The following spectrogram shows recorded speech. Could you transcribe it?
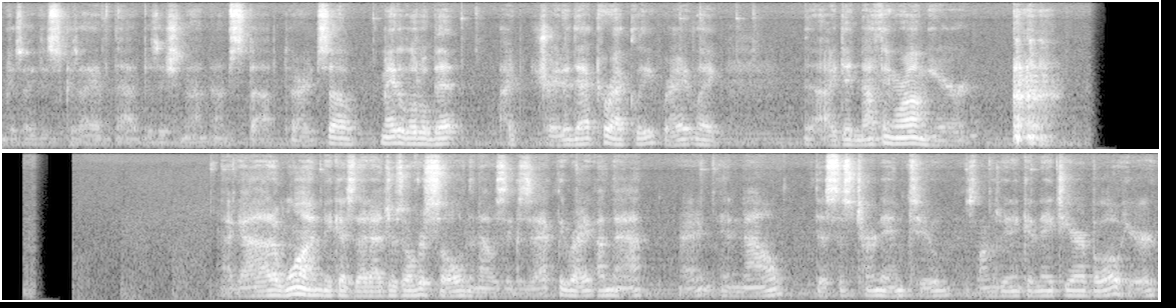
because I just because I have that position on I'm stopped. All right, so made a little bit. I traded that correctly, right? Like I did nothing wrong here. I got out of one because that edge was oversold, and I was exactly right on that, right? And now this has turned into, as long as we didn't get an ATR below here,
